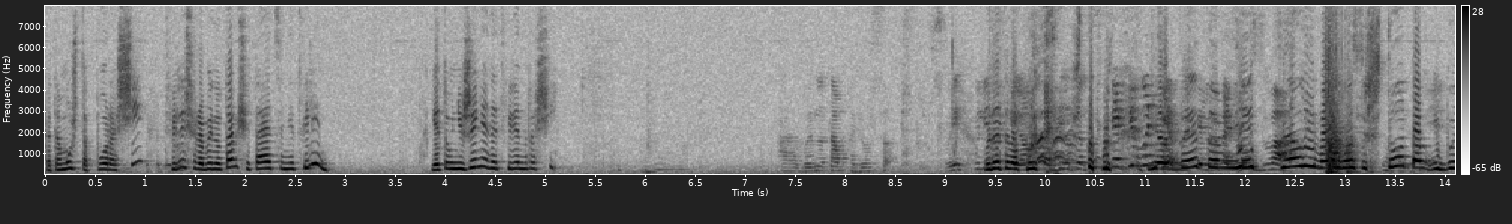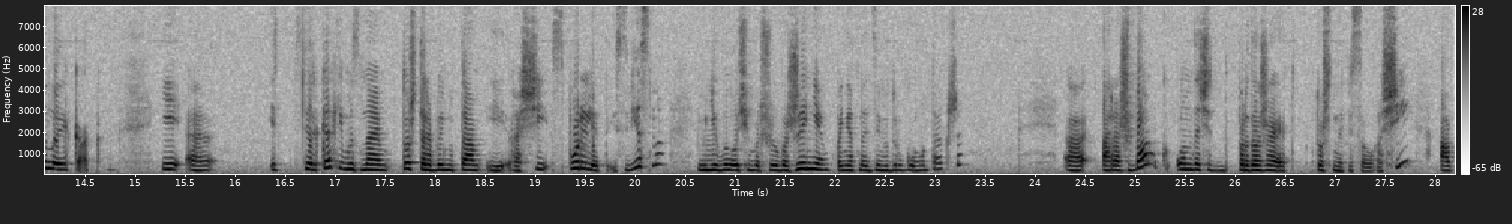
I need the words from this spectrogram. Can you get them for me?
Потому что по Раши твилин Шарабину там считается не твилин. И это унижение для твилин Раши. А Рабыну там ходил Вот это вопрос, что, и об этом есть целый вопрос, что там и было и как. И, э, и теперь, как и мы знаем, то, что Рабейну там и Раши спорили, это известно, и у них было очень большое уважение, понятно, один к другому также. А, а Рашбам, он, значит, продолжает то, что написал Раши, а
